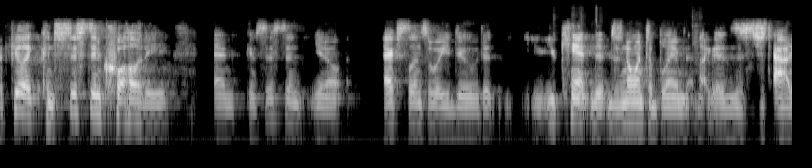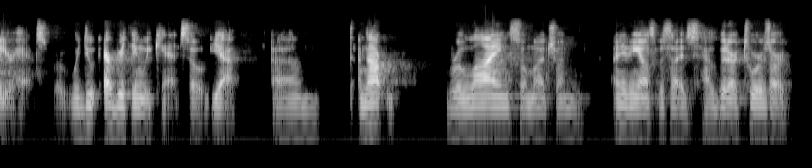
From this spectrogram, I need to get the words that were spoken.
I feel like consistent quality and consistent, you know, excellence of what you do that you, you can't there's no one to blame then like it's just out of your hands. We do everything we can. So yeah um, i'm not relying so much on anything else besides how good our tours are.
